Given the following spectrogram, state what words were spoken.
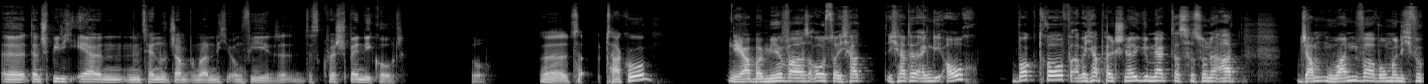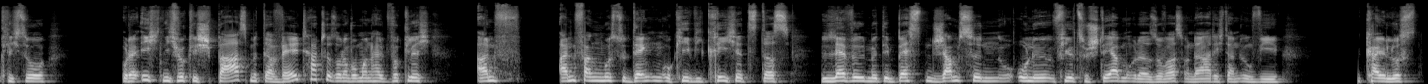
äh, dann spiele ich eher ein Nintendo Jump'n'Run, nicht irgendwie das Crash Bandicoot. So. Äh, Taco? Ja, bei mir war es auch so. Ich, hat, ich hatte eigentlich auch Bock drauf, aber ich habe halt schnell gemerkt, dass das so eine Art Jump'n'Run war, wo man nicht wirklich so, oder ich nicht wirklich Spaß mit der Welt hatte, sondern wo man halt wirklich anf anfangen muss zu denken, okay, wie kriege ich jetzt das Level mit den besten Jumps hin, ohne viel zu sterben oder sowas. Und da hatte ich dann irgendwie keine Lust,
